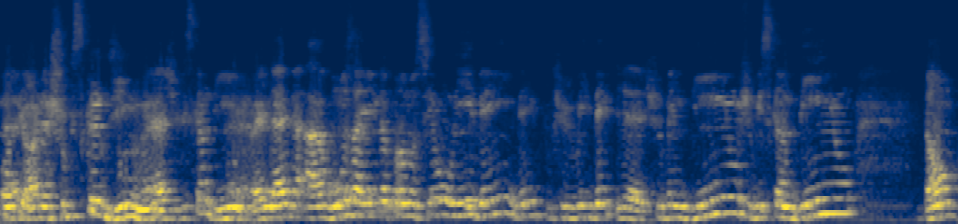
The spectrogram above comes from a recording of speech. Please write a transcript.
Ou pior, né? Chuviscandinho, É, né? chuviscandinho. Ainda- ainda- alguns ainda pronunciam o I bem, bem é, chuvendinho, chuviscandinho. Então,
